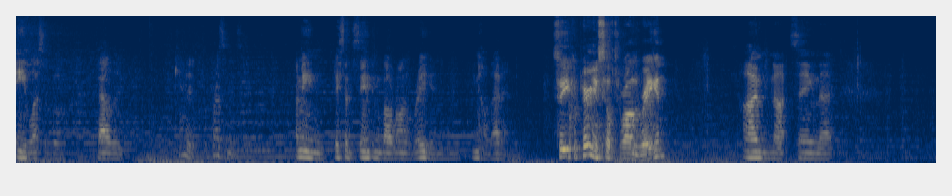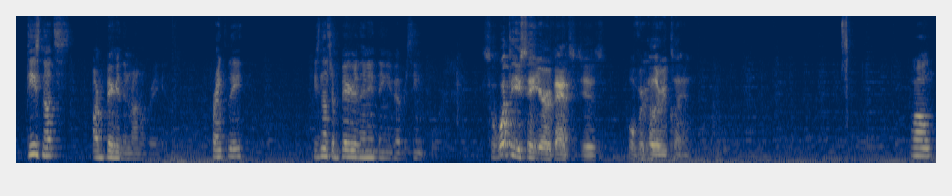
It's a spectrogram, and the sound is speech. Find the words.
any less of a valid candidate for presidency. I mean, they said the same thing about Ronald Reagan, and you know how that ended. So you're comparing yourself to Ronald Reagan? I'm not saying that. These nuts are bigger than Ronald Reagan. Frankly, these nuts are bigger than anything you've ever seen before. So what do you say your advantage is over Hillary Clinton? Well,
